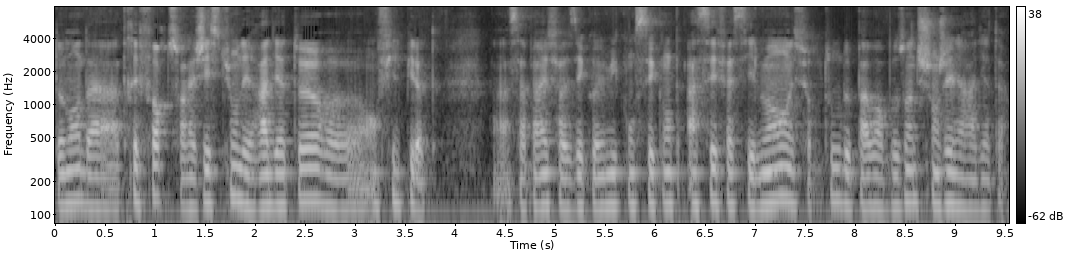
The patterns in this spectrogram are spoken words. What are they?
demande très forte sur la gestion des radiateurs euh, en fil pilote. Euh, ça permet de faire des économies conséquentes assez facilement et surtout de ne pas avoir besoin de changer les radiateurs.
